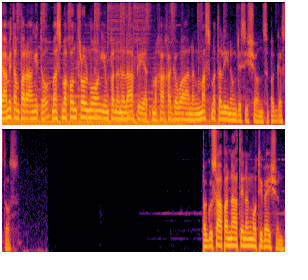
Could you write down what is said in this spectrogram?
Gamit ang paraang ito, mas makontrol mo ang iyong pananalapi at makakagawa ng mas matalinong desisyon sa paggastos. Pag-usapan natin ang motivation.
